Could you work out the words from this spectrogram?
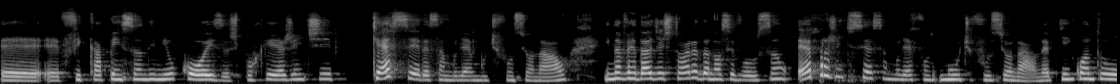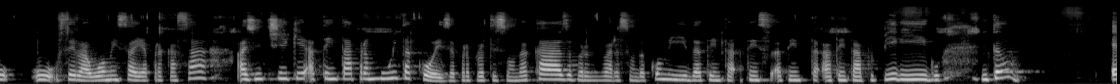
é, é, ficar pensando em mil coisas, porque a gente quer ser essa mulher multifuncional, e na verdade a história da nossa evolução é para a gente ser essa mulher multifuncional, né? Porque enquanto o, sei lá, o homem saía para caçar, a gente tinha que atentar para muita coisa, para proteção da casa, para preparação da comida, atentar, atentar para o perigo. Então, é,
